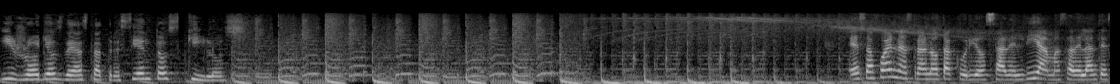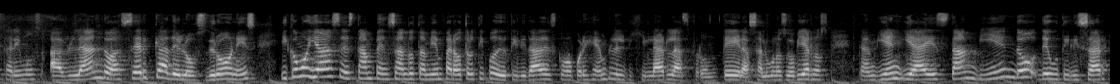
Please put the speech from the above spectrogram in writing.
y rollos de hasta 300 kilos. Esa fue nuestra nota curiosa del día. Más adelante estaremos hablando acerca de los drones y cómo ya se están pensando también para otro tipo de utilidades, como por ejemplo el vigilar las fronteras. Algunos gobiernos también ya están viendo de utilizar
